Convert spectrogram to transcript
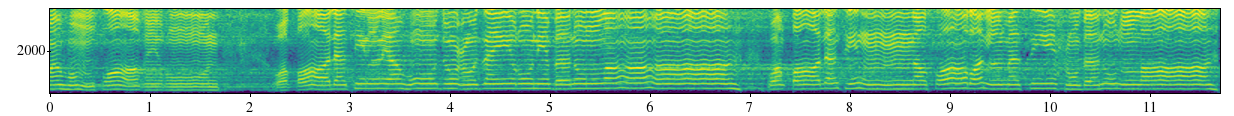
وهم صاغرون. وقالت اليهود عزير ابن الله وقالت النصارى المسيح ابن الله.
